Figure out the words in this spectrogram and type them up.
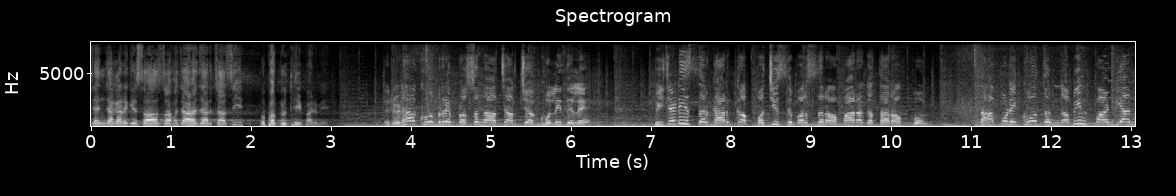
जेन जगार कि शह शह हजार हजार चाषी उपकृत हो पार्बे रेढ़ा खोल रे प्रसन्न आचार्य खोली देले बीजेडी सरकार का पचीस वर्षर अपारगतार पोल खोद नवीन पांड्यान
